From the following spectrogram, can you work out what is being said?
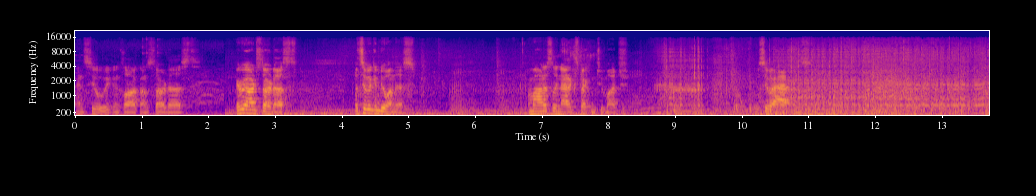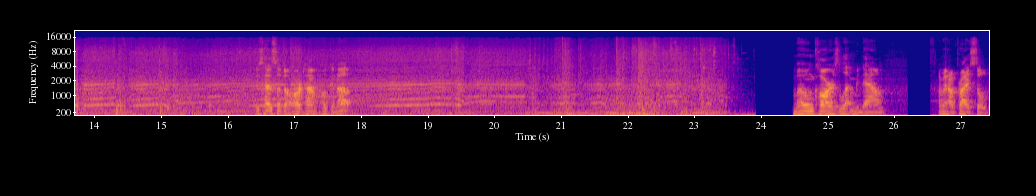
and see what we can clock on Stardust. Here we are in Stardust. Let's see what we can do on this. I'm honestly not expecting too much. We'll see what happens. Just had such a hard time hooking up. My own car has let me down. I mean, I'll probably still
